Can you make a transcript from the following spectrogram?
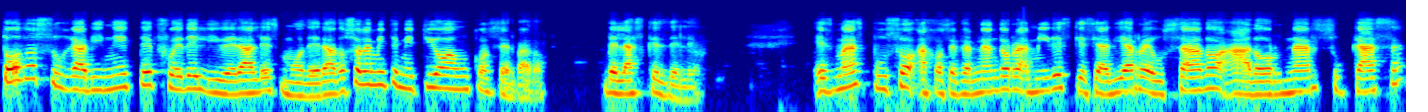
todo su gabinete fue de liberales moderados, solamente metió a un conservador, Velázquez de León. Es más, puso a José Fernando Ramírez que se había rehusado a adornar su casa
